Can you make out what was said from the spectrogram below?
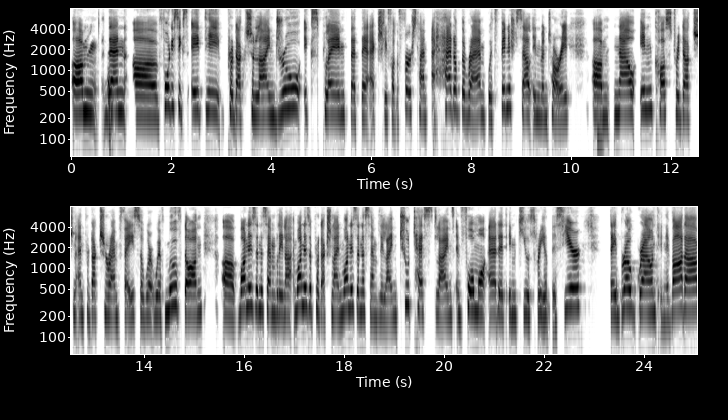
Um, then uh, 4680 production line. Drew explained that they're actually for the first time ahead of the ramp with finished cell inventory um, now in cost reduction and production ramp phase. So we have moved on. Uh, one is an assembly line, one is a production line, one is an assembly line, two test lines, and four more added in Q3 of this year. They broke ground in Nevada.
